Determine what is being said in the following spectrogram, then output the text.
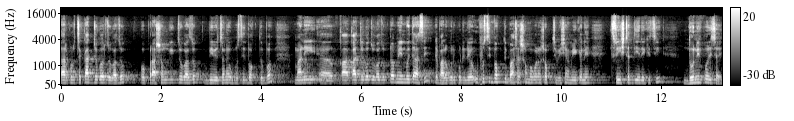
তারপর হচ্ছে কার্যকর যোগাযোগ ও প্রাসঙ্গিক যোগাযোগ বিবেচনায় উপস্থিত বক্তব্য। মানে কার্যকর যোগাযোগটা মেন বইতে আছে। এটা ভালো করে পড়ে নেওয়া উপস্থিত বক্তব্য আসার সম্ভাবনা সবচেয়ে বেশি। আমি এখানে থ্রি স্টার দিয়ে রেখেছি। ধ্বনির পরিচয়।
